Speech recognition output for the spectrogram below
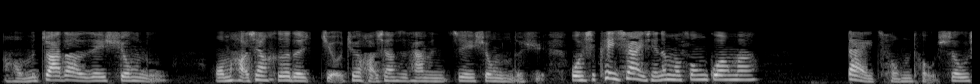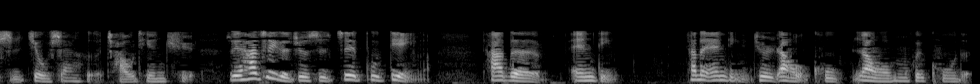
啊，我们抓到的这些匈奴，我们好像喝的酒就好像是他们这些匈奴的血。我是可以像以前那么风光吗？待从头收拾旧山河，朝天阙。所以他这个就是这部电影啊，它的 ending，它的 ending 就是让我哭，让我们会哭的。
